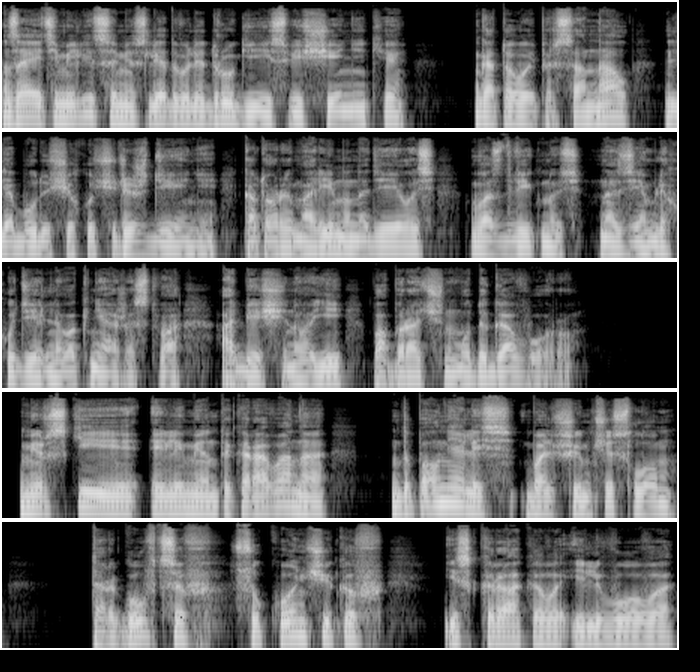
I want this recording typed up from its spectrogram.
За этими лицами следовали другие священники, готовый персонал для будущих учреждений, которые Марина надеялась воздвигнуть на землях удельного княжества, обещанного ей по брачному договору. Мирские элементы каравана дополнялись большим числом торговцев, сукончиков из Кракова и Львова,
